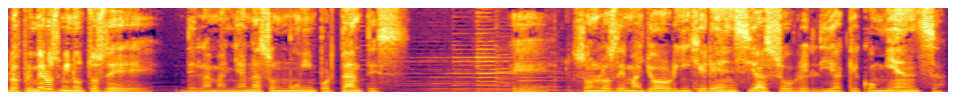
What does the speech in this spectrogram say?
Los primeros minutos de, de la mañana son muy importantes. Son los de mayor injerencia sobre el día que comienza.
